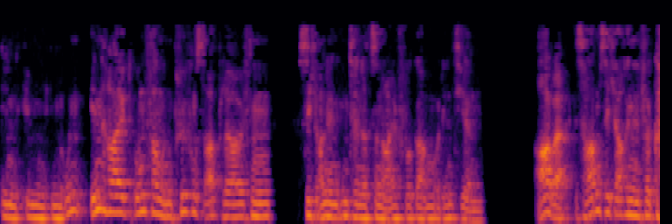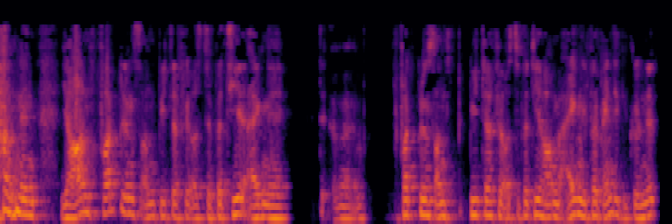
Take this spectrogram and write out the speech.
in, in, im Inhalt, Umfang und Prüfungsabläufen sich an den internationalen Vorgaben orientieren. Aber es haben sich auch in den vergangenen Jahren Fortbildungsanbieter für Osteopathie eigene äh, Fortbildungsanbieter für Osteopathie haben eigene Verbände gegründet,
